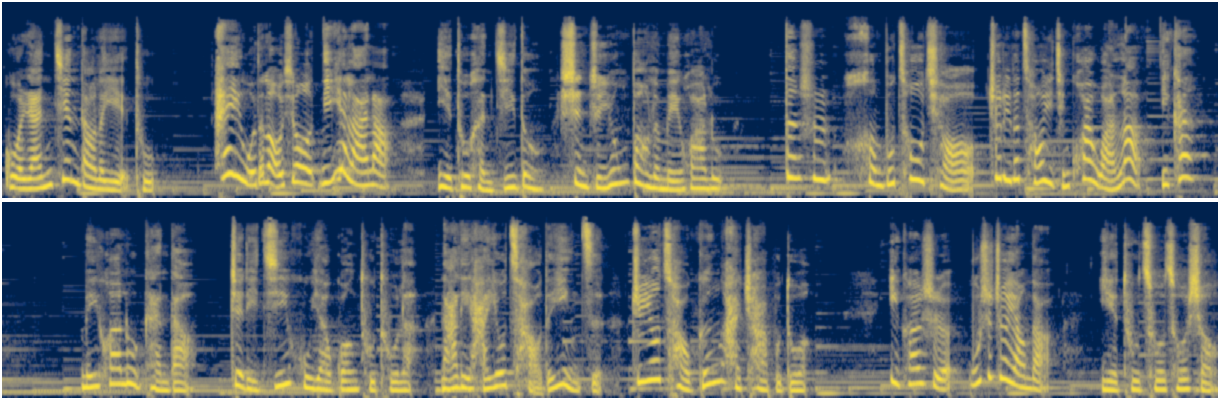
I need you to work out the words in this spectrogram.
果然见到了野兔。嘿，我的老兄，你也来了！野兔很激动，甚至拥抱了梅花鹿。但是很不凑巧，这里的草已经快完了。你看，梅花鹿看到这里几乎要光秃秃了，哪里还有草的影子？只有草根还差不多。一开始不是这样的。野兔搓搓手，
